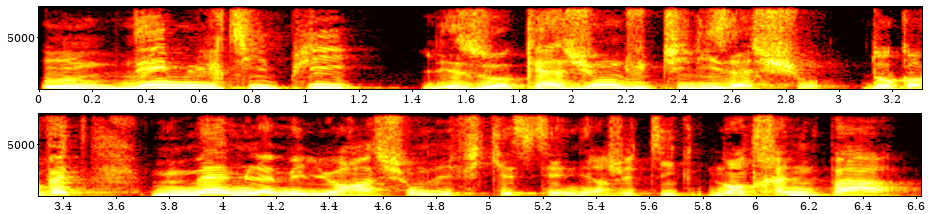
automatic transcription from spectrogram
on démultiplie les occasions d'utilisation. Donc en fait, même l'amélioration de l'efficacité énergétique n'entraîne pas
